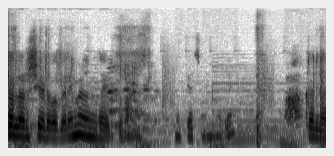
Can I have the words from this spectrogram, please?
कलर शेड वगैरे मिळून जाईल तुम्हाला. त्याच्यामध्ये कलर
